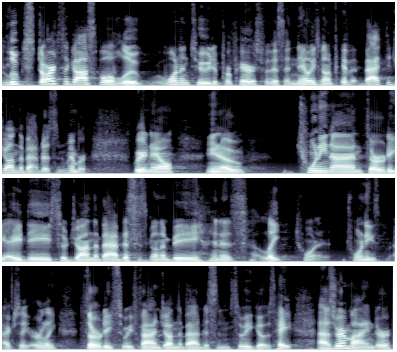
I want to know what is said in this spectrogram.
Luke starts the Gospel of Luke 1 and 2 to prepare us for this, and now he's going to pivot back to John the Baptist. And remember, we're now, you know, 29, 30 AD, so John the Baptist is going to be in his late 20, 20s, actually early 30s. So we find John the Baptist, and so he goes, Hey, as a reminder,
